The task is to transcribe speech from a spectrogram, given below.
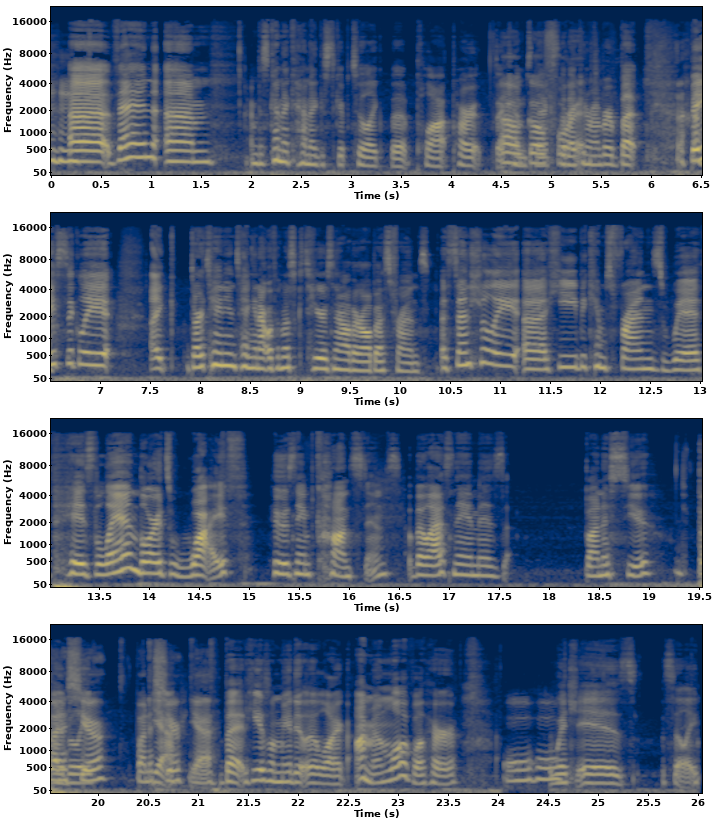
Mm-hmm. Uh, then um. I'm just gonna kind of skip to like the plot part that Oh, comes go next for that I can remember. But basically, like D'Artagnan's hanging out with the Musketeers now. They're all best friends. Essentially, uh, he becomes friends with his landlord's wife, who is named Constance. The last name is Bonacieux. Bonacieux. Bonacieux. Yeah. But he is immediately like, I'm in love with her, Mm-hmm. which is silly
